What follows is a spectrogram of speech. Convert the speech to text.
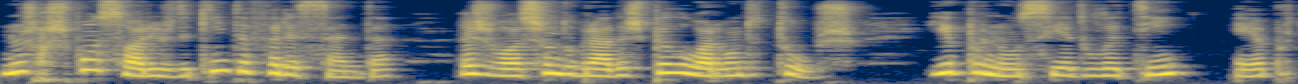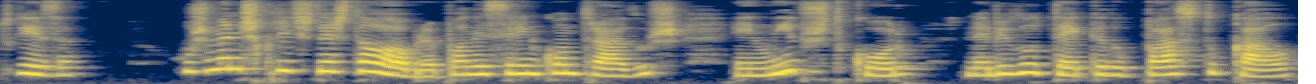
Nos responsórios de Quinta-feira Santa, as vozes são dobradas pelo órgão de tubos e a pronúncia do latim é a portuguesa. Os manuscritos desta obra podem ser encontrados em livros de coro na Biblioteca do Paço do Cal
